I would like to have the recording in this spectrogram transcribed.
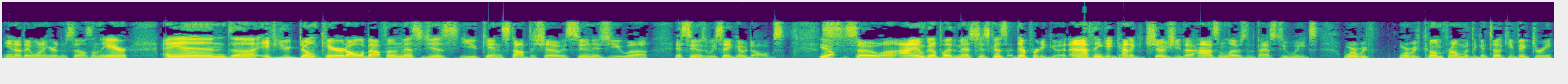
you know, they want to hear themselves on the air. And, uh, if you don't care at all about phone messages, you can stop the show as soon as you, uh, as soon as we say go dogs. Yeah. So uh, I am going to play the messages because they're pretty good, and I think it kind of shows you the highs and lows of the past two weeks where we've where we've come from with the Kentucky victory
